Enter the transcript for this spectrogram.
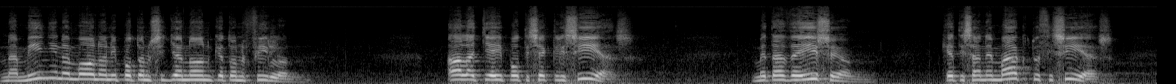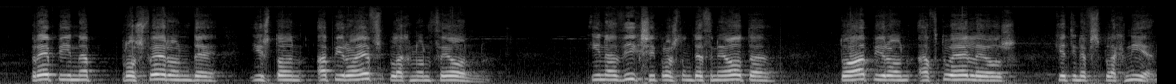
να μην είναι μόνον υπό των συγγενών και των φίλων, αλλά και υπό της Εκκλησίας, μεταδεήσεων και της ανεμάκτου θυσίας πρέπει να προσφέρονται εις των απειροεύσπλαχνων θεών ή να δείξει προς τον τεθνεώτα το άπειρον αυτού έλεος και την ευσπλαχνία.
